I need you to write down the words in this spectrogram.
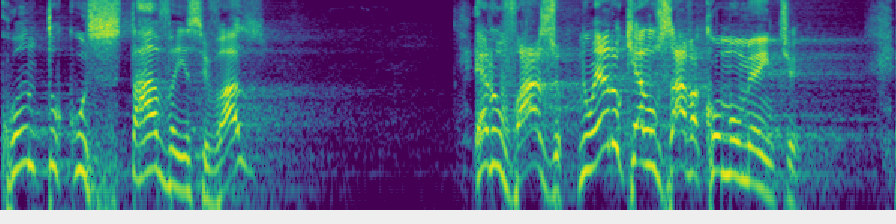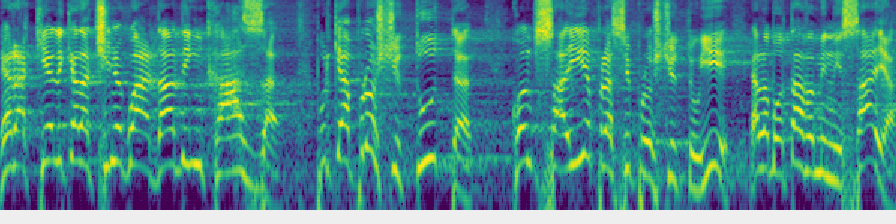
Quanto custava esse vaso? Era o vaso, não era o que ela usava comumente, era aquele que ela tinha guardado em casa, porque a prostituta, quando saía para se prostituir, ela botava mini saia,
